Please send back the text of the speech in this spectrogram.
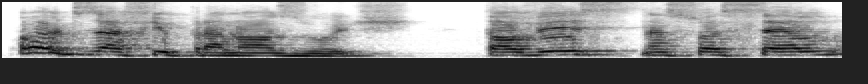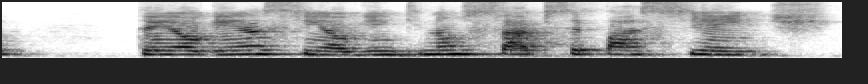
qual é o desafio para nós hoje? Talvez na sua célula tem alguém assim, alguém que não sabe ser paciente,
